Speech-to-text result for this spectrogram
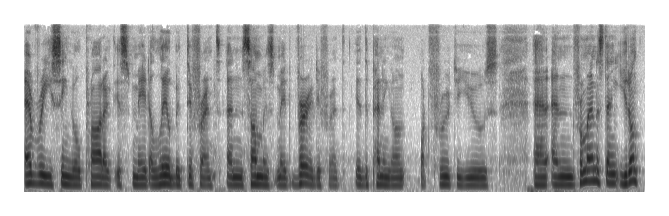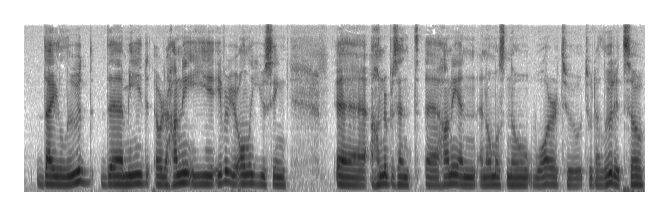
every single product is made a little bit different, and some is made very different uh, depending on what fruit you use. And and from my understanding, you don't dilute the mead or the honey either. You're only using uh, 100% uh, honey and, and almost no water to, to dilute it. So,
